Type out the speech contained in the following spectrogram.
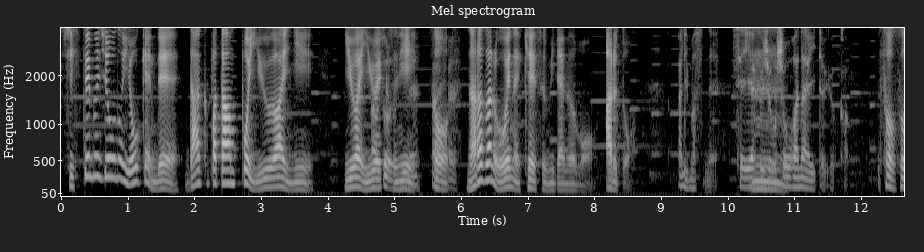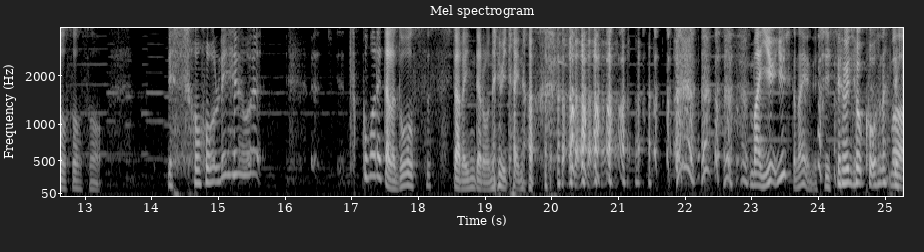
システム上の要件でダークパターンっぽい UI に UIUX にですね。そう,、はいはい。ならざるを得ないケースみたいなのもあるとありますね。制約うん上しょうがないというか、そうそうそうそう。でそれを突っ込まれたらどうしたらいいんだろうねみたいな。まあ言う言うしかないよね。システム上こうなってて、まあ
